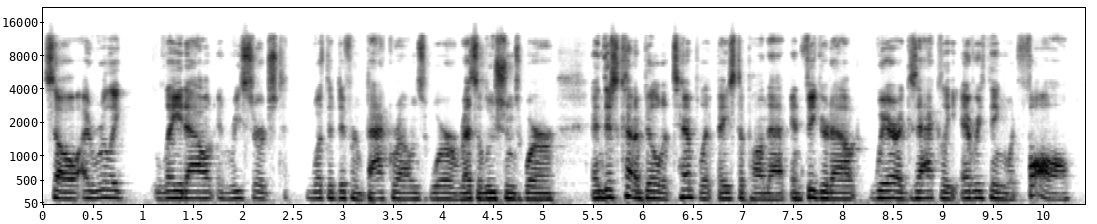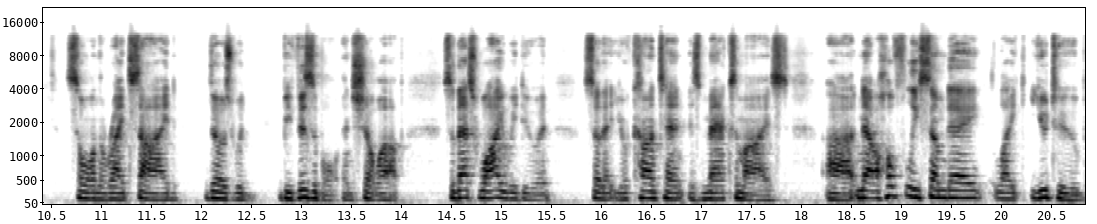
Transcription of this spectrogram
So I really laid out and researched what the different backgrounds were, resolutions were, and just kind of built a template based upon that and figured out where exactly everything would fall. So on the right side, those would be visible and show up. So that's why we do it, so that your content is maximized. Uh, now, hopefully, someday, like YouTube,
